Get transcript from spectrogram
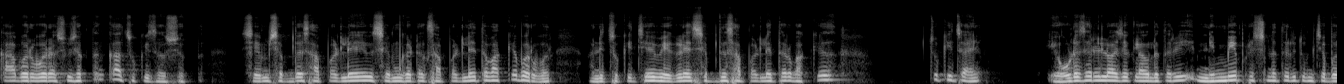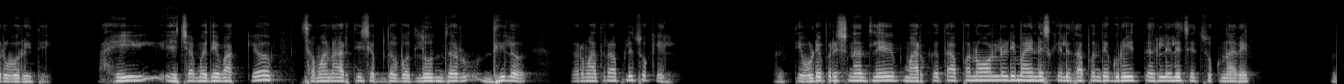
का बरोबर असू शकतं का चुकीचं असू शकतं? सेम शब्द सापडले सेम घटक सापडले तर वाक्य बरोबर आणि चुकीचे वेगळे शब्द सापडले तर वाक्य चुकीचं आहे. एवढं जरी लॉजिक लावलं तरी निम्मे प्रश्न तरी तुमचे बरोबर येतील. काही याच्यामध्ये वाक्य समानार्थी शब्द बदलून जर दिलं तर मात्र आपले चुकेल पण तेवढे प्रश्नातले मार्क तर आपण ऑलरेडी मायनस केलेत आपण ते गृहीत धरलेलेच आहेत चुकणार. आहे पण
